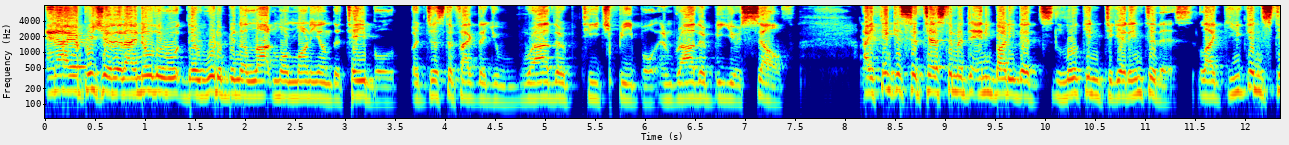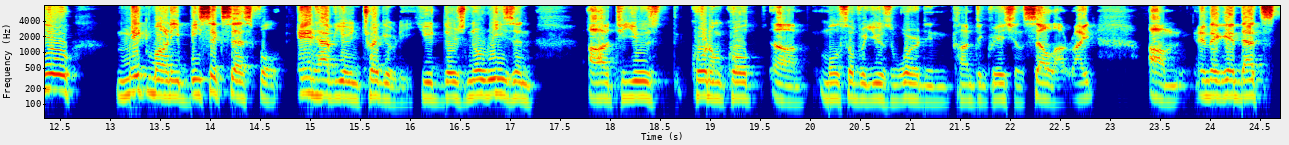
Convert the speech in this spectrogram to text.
And I appreciate it. I know there, there would have been a lot more money on the table, but just the fact that you rather teach people and rather be yourself, I think it's a testament to anybody that's looking to get into this. Like you can still make money, be successful, and have your integrity. You there's no reason uh, to use quote unquote um, most overused word in content creation sellout, right? Um, and again, that's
